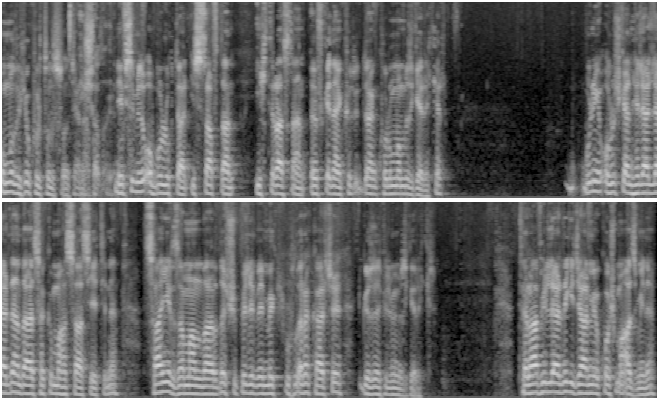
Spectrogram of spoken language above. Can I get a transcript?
Umulur ki kurtulursunuz Cenab-ı Hak. İnşallah. Nefsimizi oburluktan, israftan, ihtirastan, öfkeden, kötülükten korunmamız gerekir. Bunu oruçken helallerden daha sakınma hassasiyetine, sair zamanlarda şüpheli ve mekruhlara karşı gözetilmemiz gerekir. Teravihlerdeki camiye koşma azmine,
